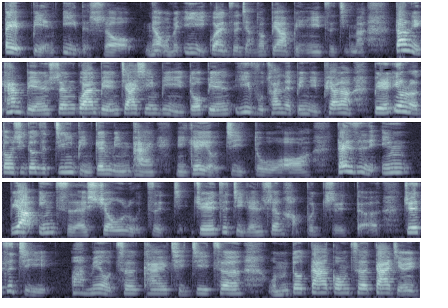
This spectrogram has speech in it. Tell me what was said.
被贬义的时候，你看我们一以贯之讲说不要贬义自己嘛。当你看别人升官，别人加薪比你多，别人衣服穿的比你漂亮，别人用的东西都是精品跟名牌，你可以有嫉妒哦。但是你因不要因此而羞辱自己，觉得自己人生好不值得，觉得自己。哇，没有车开，骑机车，我们都搭公车、搭捷运。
